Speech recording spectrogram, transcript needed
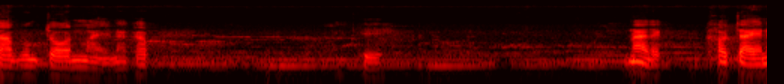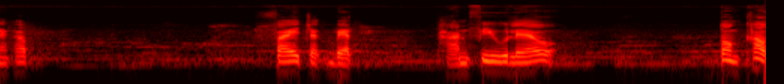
ตามวงจรใหม่นะครับโอเคน่าจะเข้าใจนะครับ ไฟจากแบตผ่านฟิวแล้ว ต้องเข้า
